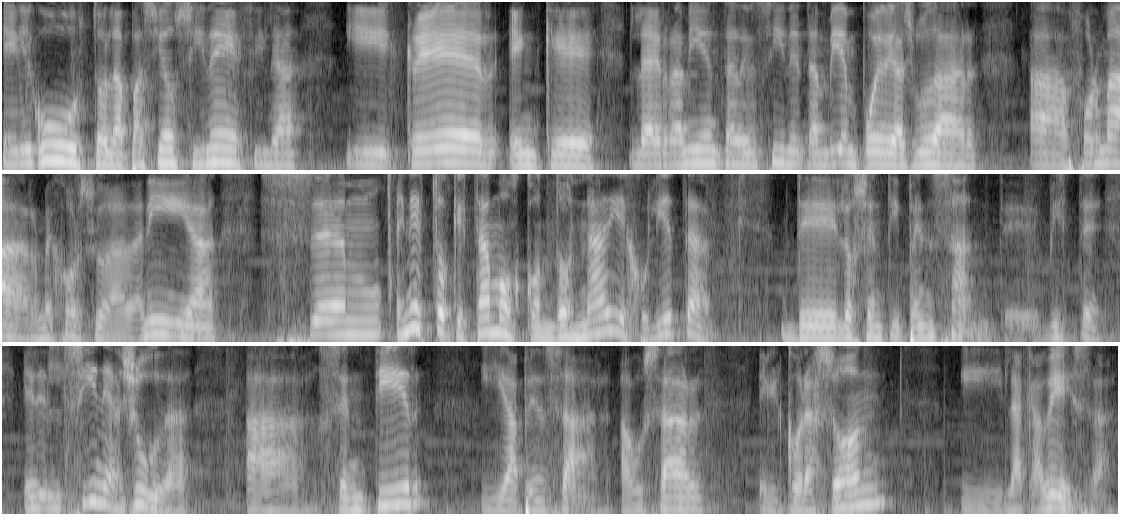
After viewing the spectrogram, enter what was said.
el gusto, la pasión cinéfila, y creer en que la herramienta del cine también puede ayudar a formar mejor ciudadanía. Em, en esto que estamos con dos nadie, Julieta, de lo sentipensante, ¿viste? El cine ayuda a sentir y a pensar, a usar el corazón y la cabeza.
